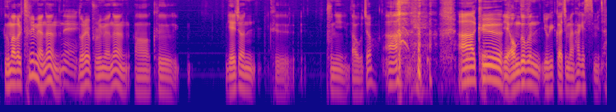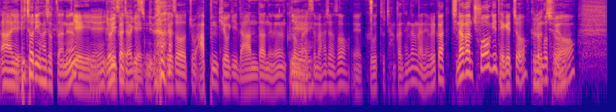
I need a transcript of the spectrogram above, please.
음악을 틀으면은 네. 노래를 부르면은 어 그 예전 그 분이 나오죠. 아, 아, 그, 예 언급은 여기까지만 하겠습니다. 아, 예, 피처링 하셨다는, 예, 예, 예, 예. 여기까지 그래서, 하겠습니다. 예, 그래서 좀 아픈 기억이 난다는 그런 예. 말씀을 하셔서 예, 그것도 잠깐 생각나네요. 그러니까 지나간 추억이 되겠죠. 그런 그렇죠. 것도요.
